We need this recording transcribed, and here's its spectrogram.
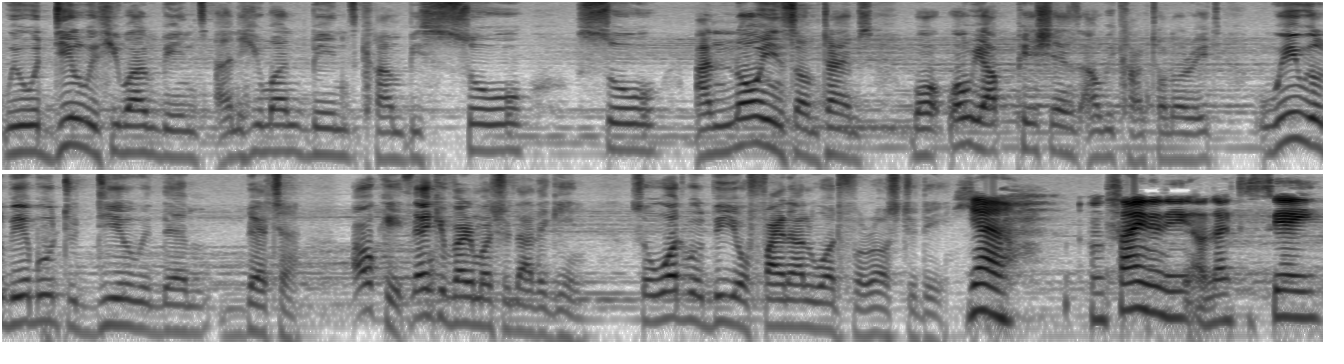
we will deal with human beings, and human beings can be so, so annoying sometimes. But when we have patience and we can tolerate, we will be able to deal with them better. Okay, thank you very much for that again. So, what will be your final word for us today? Yeah, and finally, I'd like to say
